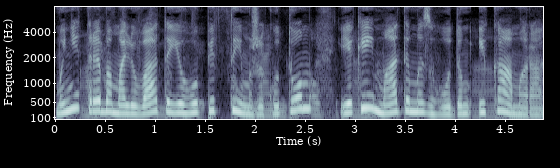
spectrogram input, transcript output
Мені треба малювати його під тим же кутом, який матиме згодом і камера.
